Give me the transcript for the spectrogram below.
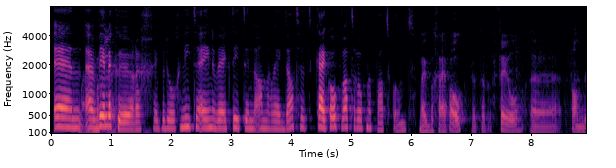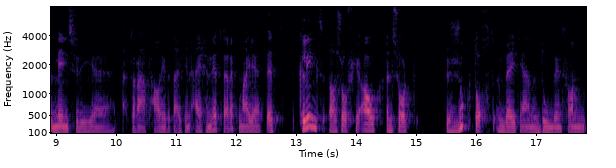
En uh, willekeurig. Ik bedoel, geniet de ene week dit en de andere week dat. Het, kijk ook wat er op mijn pad komt. Maar ik begrijp ook dat er veel uh, van de mensen die, uiteraard haal je dat uit je eigen netwerk, maar je, het klinkt alsof je ook een soort zoektocht een beetje aan het doen bent van,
